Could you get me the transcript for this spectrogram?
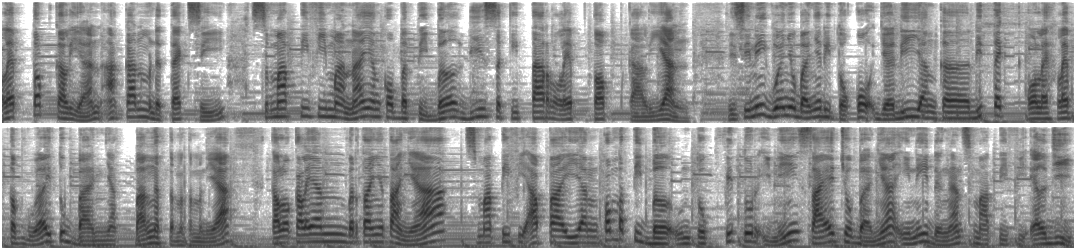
laptop kalian akan mendeteksi smart TV mana yang kompatibel di sekitar laptop kalian. Di sini gue nyobanya di toko, jadi yang ke oleh laptop gue itu banyak banget teman-teman ya. Kalau kalian bertanya-tanya Smart TV apa yang kompatibel untuk fitur ini, saya cobanya ini dengan Smart TV LG.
